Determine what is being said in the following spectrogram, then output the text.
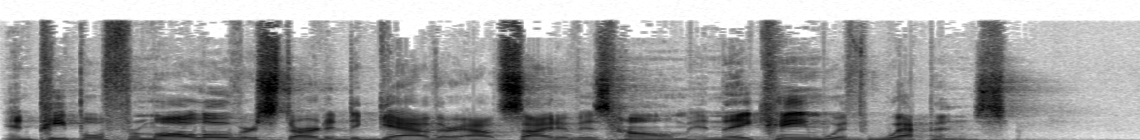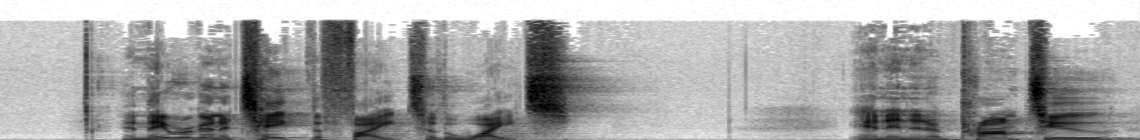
and people from all over started to gather outside of his home, and they came with weapons. And they were going to take the fight to the whites. And in an impromptu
